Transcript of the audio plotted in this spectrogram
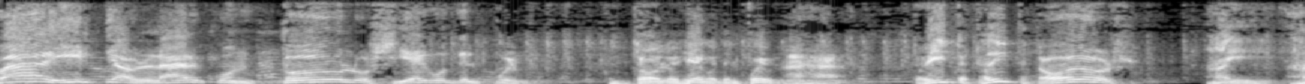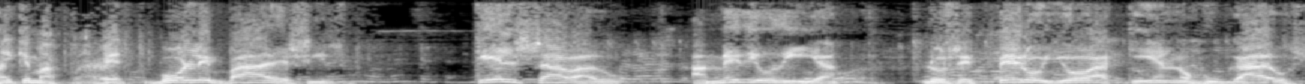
Va a irte a hablar con todos los ciegos del pueblo. Con todos los ciegos del pueblo. Ajá. Todito, todito. Todos. Ay, ay, ¿qué más? Pues a ver. Vos les vas a decir que el sábado a mediodía los espero yo aquí en los juzgados.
